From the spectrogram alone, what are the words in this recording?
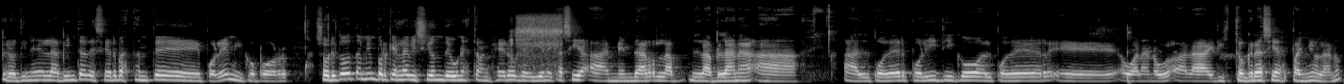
pero tiene la pinta de ser bastante polémico, por, sobre todo también porque es la visión de un extranjero que viene casi a enmendar la, plana al poder político, al poder eh, o a la, aristocracia española, ¿no?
